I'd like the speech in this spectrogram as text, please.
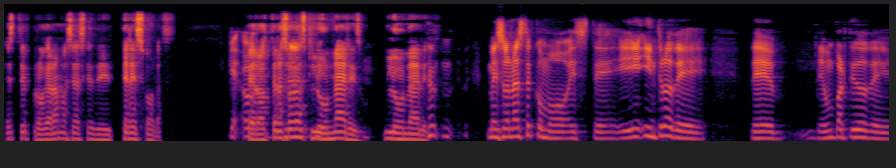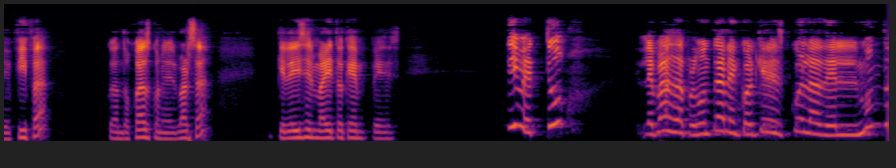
este programa se hace de tres horas. que- Pero tres horas lunares, lunares. Me sonaste como este intro de, de, de un partido de FIFA, cuando juegas con el Barça, que le dice el Marito Kempes, dime tú, le vas a preguntar en cualquier escuela del mundo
